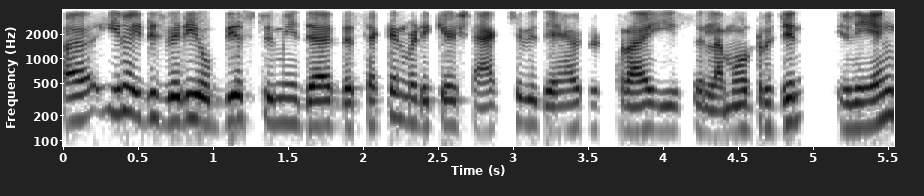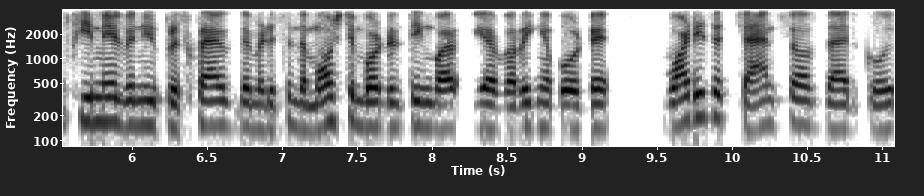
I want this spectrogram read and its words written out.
uh, you know, it is very obvious to me that the second medication actually they have to try is lamotrigine. In a young female, when you prescribe the medicine, the most important thing we are worrying about uh, what is the chance of that go,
